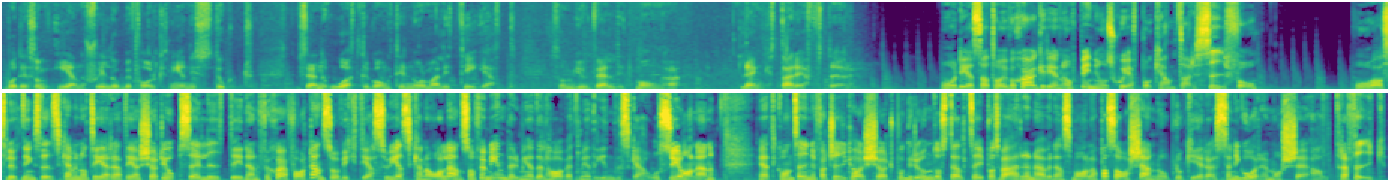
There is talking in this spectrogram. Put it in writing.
både som enskild och befolkningen i stort. Det vill säga en återgång till normalitet som ju väldigt många längtar efter. Och det sa Toivo Sjögren, opinionschef på Kantar Sifo. Och avslutningsvis kan vi notera att det har kört ihop sig lite i den för sjöfarten så viktiga Suezkanalen som förbinder Medelhavet med Indiska oceanen. Ett containerfartyg har kört på grund och ställt sig på tvären över den smala passagen och blockerar sedan igår morse all trafik.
